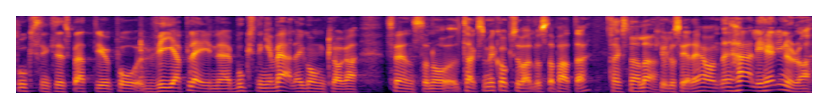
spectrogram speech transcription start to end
boxningsexpert på Viaplay när boxningen väl är igång Klara Svensson. Och tack så mycket också Valdo Zapata. Tack snälla. Kul att se dig. Ha en härlig helg nu då.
